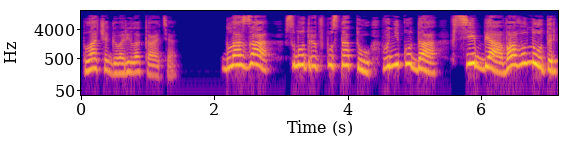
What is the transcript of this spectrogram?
Плача говорила Катя. Глаза смотрят в пустоту, в никуда, в себя, вовнутрь,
